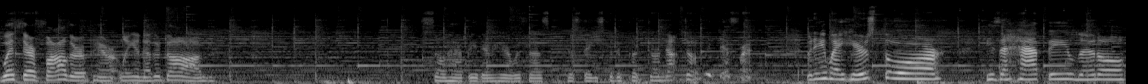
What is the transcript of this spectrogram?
with their father, apparently, another dog. So happy they're here with us because things could have put, turned out totally different. But anyway, here's Thor. He's a happy little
